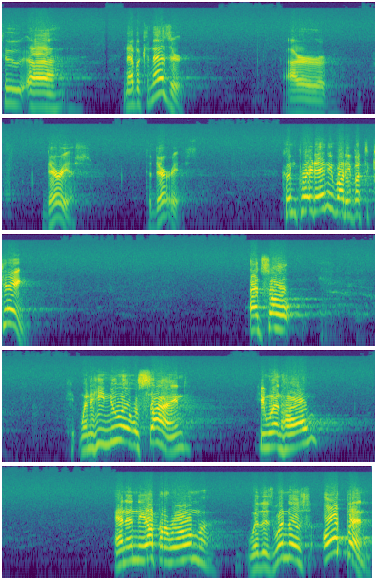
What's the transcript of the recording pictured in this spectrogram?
to uh, Nebuchadnezzar or Darius, to Darius. Couldn't pray to anybody but the king. And so, when he knew it was signed, he went home, and in the upper room, with his windows open,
